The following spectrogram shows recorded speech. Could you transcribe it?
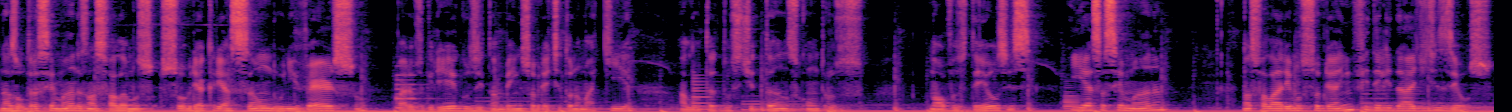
Nas outras semanas, nós falamos sobre a criação do universo para os gregos e também sobre a titanomaquia a luta dos titãs contra os novos deuses, e essa semana nós falaremos sobre a infidelidade de Zeus,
